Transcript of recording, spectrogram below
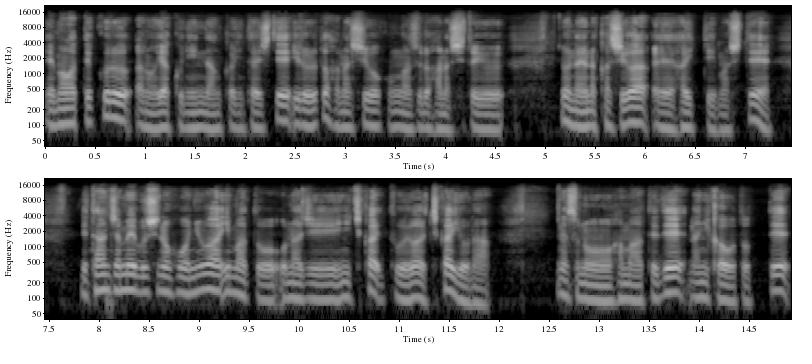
えー、回ってくるあの役人なんかに対していろいろと話を懇願する話というようなような歌詞が、えー、入っていまして、で、単茶名節の方には今と同じに近い、とは近いような、その浜当てで何かを取って、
